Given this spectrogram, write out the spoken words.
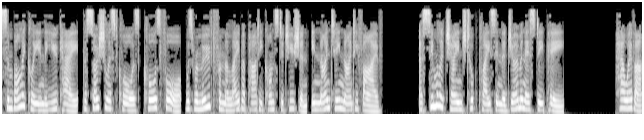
Symbolically in the UK, the Socialist Clause, Clause 4, was removed from the Labour Party constitution, in 1995. A similar change took place in the German SDP. However,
